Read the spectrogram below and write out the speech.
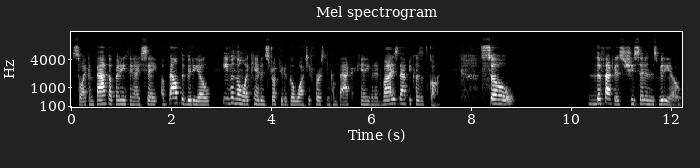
so I can back up anything I say about the video, even though I can't instruct you to go watch it first and come back. I can't even advise that because it's gone. So the fact is, she said in this video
